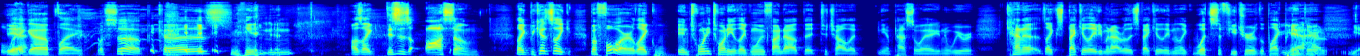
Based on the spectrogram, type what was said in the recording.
leg up, like, what's up, cuz? I was like, this is awesome. Like, because, like, before, like, in 2020, like, when we found out that T'Challa, you know, passed away, and we were kind of, like, speculating, but not really speculating, like, what's the future of the Black yeah, Panther? how- yeah.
